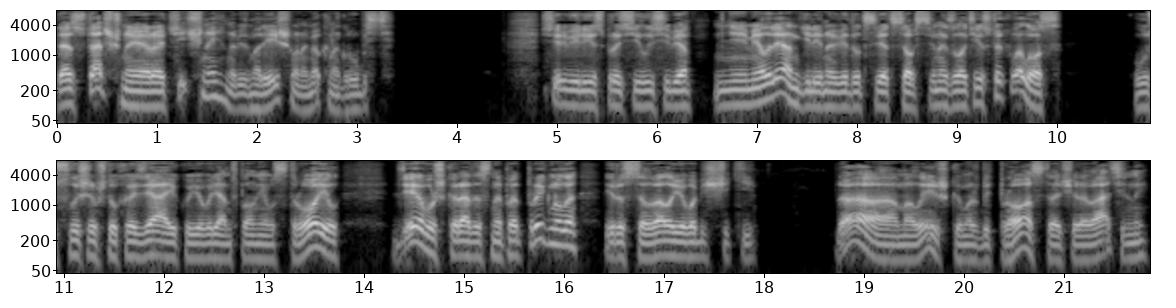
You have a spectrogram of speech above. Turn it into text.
Достаточно эротичной, но без малейшего намека на грубость. Сервилия спросила себя, не имел ли Ангелина в виду цвет собственных золотистых волос. Услышав, что хозяйку ее вариант вполне устроил, девушка радостно подпрыгнула и расцеловала ее в обе щеки. Да, малышка может быть просто очаровательной,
